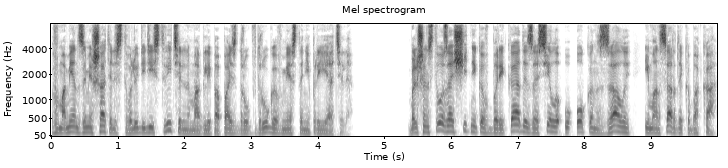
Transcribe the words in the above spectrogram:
В момент замешательства люди действительно могли попасть друг в друга вместо неприятеля. Большинство защитников баррикады засело у окон залы и мансарды кабака,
